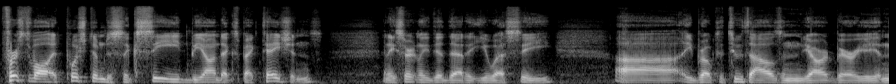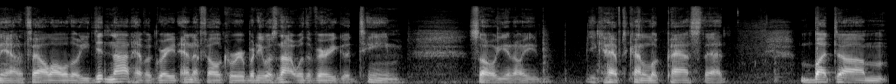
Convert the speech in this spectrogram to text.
First of all, it pushed him to succeed beyond expectations, and he certainly did that at USC. Uh, he broke the 2,000 yard barrier in the NFL, although he did not have a great NFL career, but he was not with a very good team. So, you know, you, you have to kind of look past that. But um,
